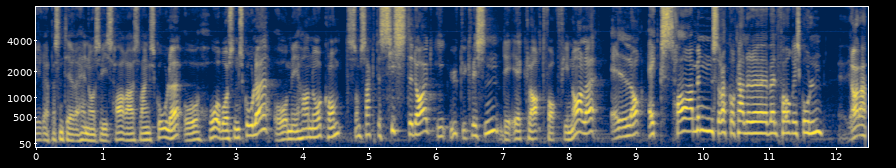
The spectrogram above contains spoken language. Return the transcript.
De representerer henholdsvis Haraldsvang skole og Håvåsen skole. Og vi har nå kommet som sagt til siste dag i ukequizen. Det er klart for finale, eller eksamen, som dere kaller det vel for i skolen. Ja da,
